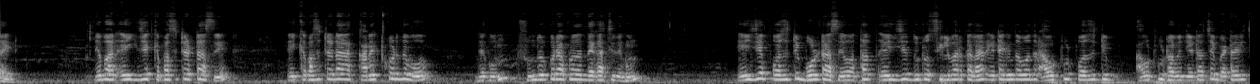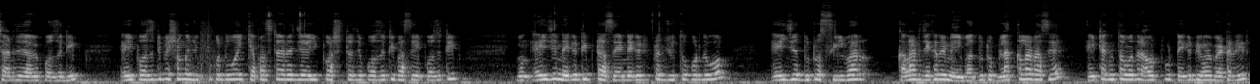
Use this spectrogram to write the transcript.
সাইড এবার এই যে ক্যাপাসিটারটা আছে, এই ক্যাপাসিটারটা কানেক্ট করে দেবো। দেখুন, সুন্দর করে আপনাদের দেখাচ্ছি, দেখুন। এই যে পজিটিভ ভোল্ট আছে, অর্থাৎ এই যে দুটো সিলভার কালার এটা কিন্তু আমাদের আউটপুট পজিটিভ আউটপুট হবে, যেটা হচ্ছে ব্যাটারি চার্জে যাবে পজিটিভ এই পজিটিভের সঙ্গে যুক্ত করে দেবো, এই ক্যাপাসিটারে যে এই পাশটা যে পজিটিভ আছে, এই পজিটিভ এবং এই যে নেগেটিভটা আছে, এই নেগেটিভটা যুক্ত করে দেবো, এই যে দুটো সিলভার কালার যেখানে নেই বা দুটো ব্ল্যাক কালার আছে, এইটা কিন্তু আমাদের আউটপুট নেগেটিভ হবে ব্যাটারির,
